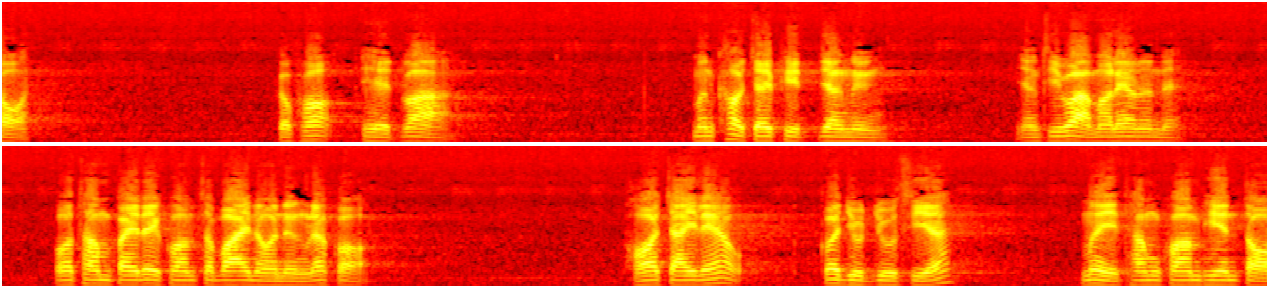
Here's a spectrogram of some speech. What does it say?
ลอด ก็เพราะเหตุว่า มันเข้าใจผิดอย่างหนึ่ง อย่างที่ว่ามาแล้วนั่นแหละพอทำไปได้ความสบายหน่อยหนึ่งแล้วก็ พอใจแล้ว ก็หยุดอยู่เสีย ไม่ทำความเพียรต่อ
